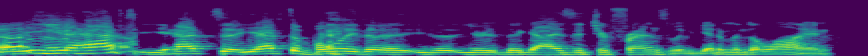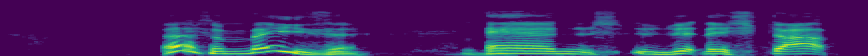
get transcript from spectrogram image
I mean, you have to you have to you have to bully the the, the guys that you're friends with, get them into line. That's amazing. Mm-hmm. And did they stop?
